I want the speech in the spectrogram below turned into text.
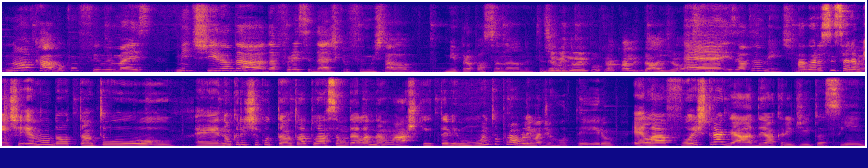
não acaba com o filme, mas me tira da, da felicidade que o filme estava me proporcionando, entendeu? Diminui um pouquinho a qualidade, eu acho. É, né? exatamente. Agora, sinceramente, eu não dou tanto. é, não critico tanto a atuação dela, não. Acho que teve muito problema de roteiro. Ela foi estragada, eu acredito, assim.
